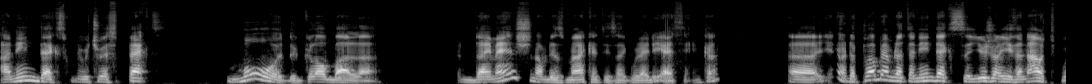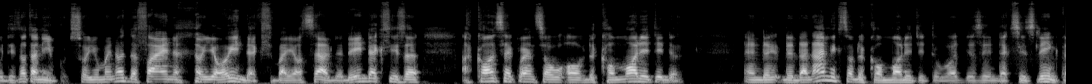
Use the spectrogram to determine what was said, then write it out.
an index which respects more the global dimension of this market is a good idea. I think. Uh, you know, the problem that an index usually is an output, it's not an input. So you may not define your index by yourself. The index is a, a consequence of, of the commodity, the, and the, the dynamics of the commodity to what this index is linked.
